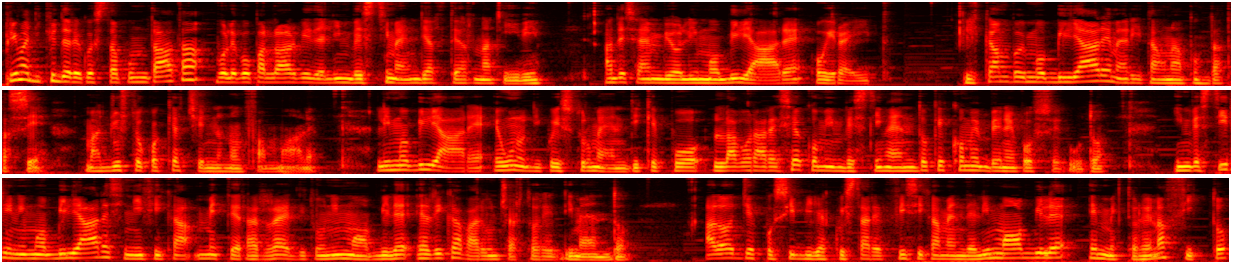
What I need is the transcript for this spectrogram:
Prima di chiudere questa puntata, volevo parlarvi degli investimenti alternativi, ad esempio l'immobiliare o i rate. Il campo immobiliare merita una puntata a sé, ma giusto qualche accenno non fa male. L'immobiliare è uno di quei strumenti che può lavorare sia come investimento che come bene posseduto. Investire in immobiliare significa mettere a reddito un immobile e ricavare un certo rendimento. Ad oggi è possibile acquistare fisicamente l'immobile e metterlo in affitto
